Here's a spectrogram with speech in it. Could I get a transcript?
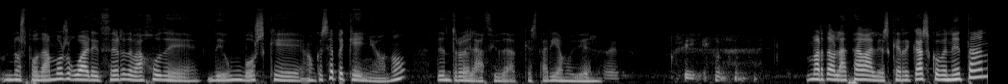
nos podamos guarecer debajo de, un bosque, aunque sea pequeño, ¿no? Dentro de la ciudad, que estaría muy bien. Eso es. Sí. Marta Olazábal, es que recasco Benetan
